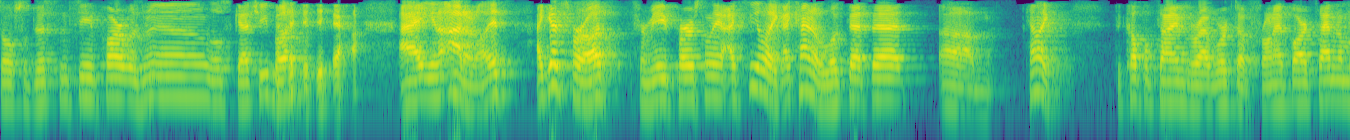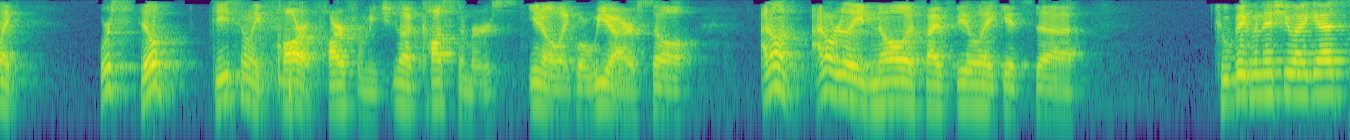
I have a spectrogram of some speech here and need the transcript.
social distancing part was eh, a little sketchy, but yeah. I, you know, I don't know. It's, I guess for us, for me personally, I feel like I kind of looked at that, um, kind of like the couple times where I've worked up front at bar time, and I'm like, we're still decently far apart from each uh, customers, you know, like where we are. So I don't, I don't really know if I feel like it's uh, too big of an issue. I guess.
